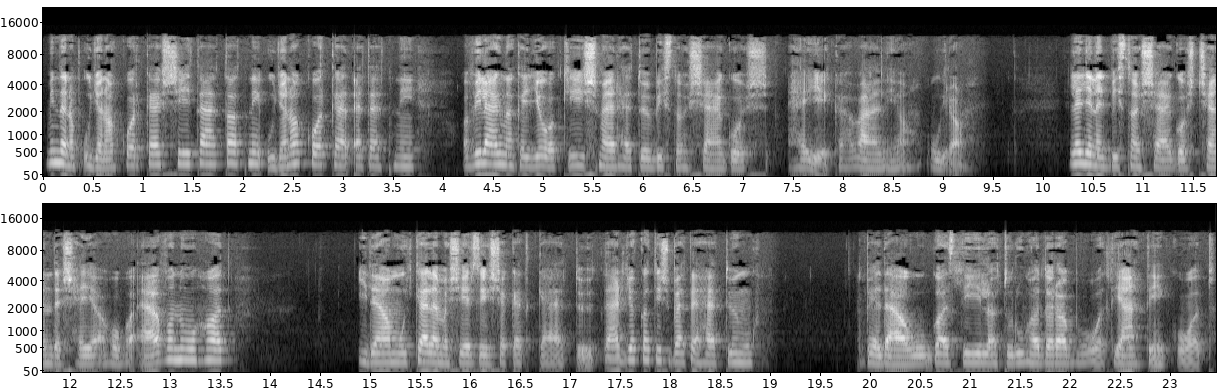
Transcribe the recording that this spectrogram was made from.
Minden nap ugyanakkor kell sétáltatni, ugyanakkor kell etetni, a világnak egy jól kiismerhető, biztonságos helyé kell válnia újra. Legyen egy biztonságos, csendes helye, ahova elvonulhat, ide amúgy kellemes érzéseket keltő tárgyakat is betehetünk, például gazdillatú ruhadarabot, játékot,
